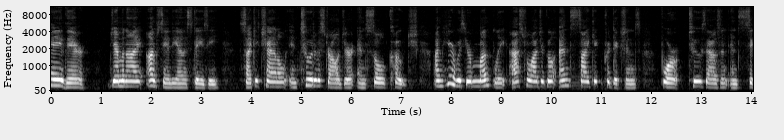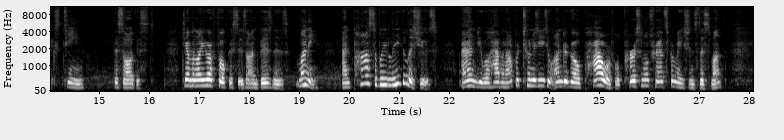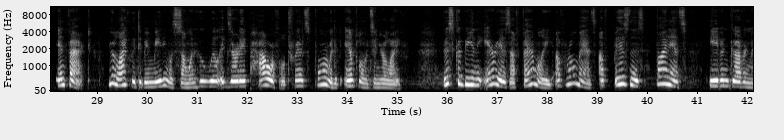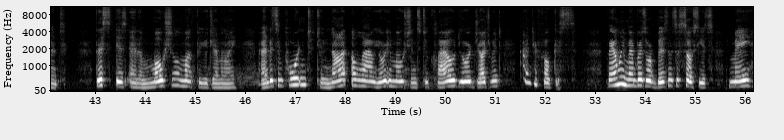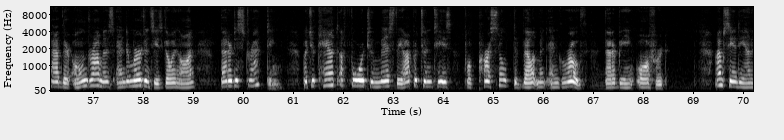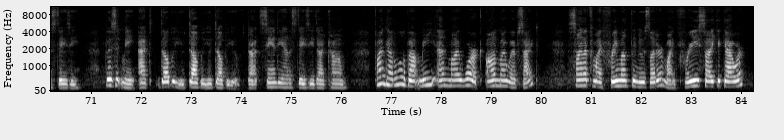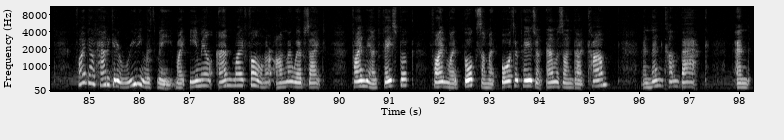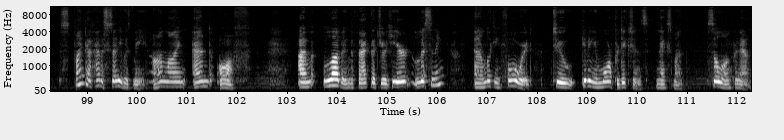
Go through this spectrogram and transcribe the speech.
Hey there, Gemini. I'm Sandy Anastasi, psychic channel, intuitive astrologer, and soul coach. I'm here with your monthly astrological and psychic predictions for 2016, this August. Gemini, your focus is on business, money, and possibly legal issues. And you will have an opportunity to undergo powerful personal transformations this month. In fact, you're likely to be meeting with someone who will exert a powerful, transformative influence in your life. This could be in the areas of family, of romance, of business, finance, even government. This is an emotional month for you, Gemini, and it's important to not allow your emotions to cloud your judgment and your focus. Family members or business associates may have their own dramas and emergencies going on that are distracting, but you can't afford to miss the opportunities for personal development and growth that are being offered. I'm Sandy Anastasi. Visit me at www.sandyanastasi.com. Find out all about me and my work on my website. Sign up for my free monthly newsletter, my free psychic hour Find out how to get a reading with me. My email and my phone are on my website. Find me on Facebook. Find my books on my author page on Amazon.com. And then come back and find out how to study with me online and off. I'm loving the fact that you're here listening, and I'm looking forward to giving you more predictions next month. So long for now.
